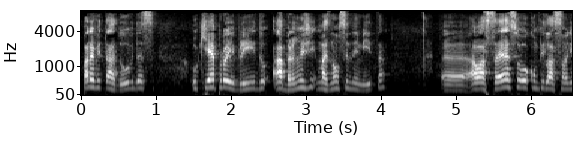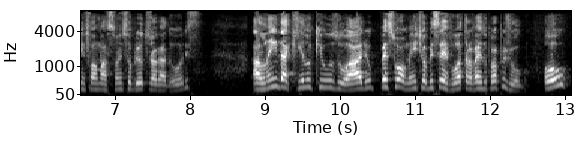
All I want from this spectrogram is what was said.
para evitar dúvidas, o que é proibido abrange, mas não se limita, uh, ao acesso ou compilação de informações sobre outros jogadores, além daquilo que o usuário pessoalmente observou através do próprio jogo, ou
